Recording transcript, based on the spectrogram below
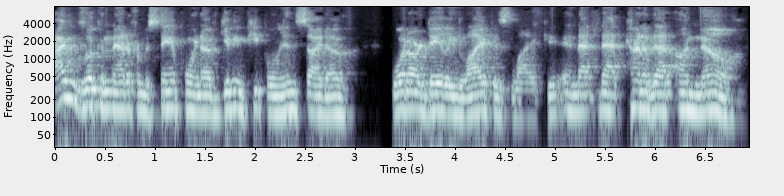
I was looking at it from a standpoint of giving people insight of what our daily life is like and that, that kind of that unknown.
